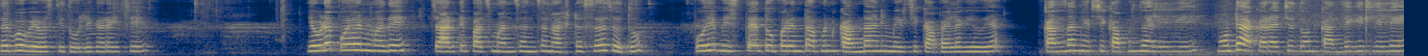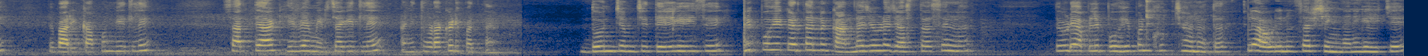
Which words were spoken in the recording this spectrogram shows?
सर्व व्यवस्थित ओले करायचे. एवढ्या पोह्यांमध्ये चार ते पाच माणसांचा नाश्ता सहज होतो. पोहे भिजताय तोपर्यंत आपण कांदा आणि मिरची कापायला घेऊया. कांदा मिरची कापून झालेली आहे. मोठ्या आकाराचे दोन कांदे घेतलेले आहे. ते बारीक कापून घेतले. सात ते आठ हिरव्या मिरच्या घेतले आणि थोडा कढीपत्ता. दोन चमचे तेल घ्यायचे. पोहे करताना कांदा जेवढा जास्त असेल ना तेवढे आपले पोहे पण खूप छान होतात. आपल्या आवडीनुसार शेंगदाणे घ्यायचे.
